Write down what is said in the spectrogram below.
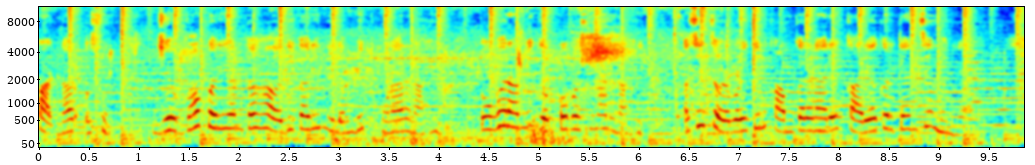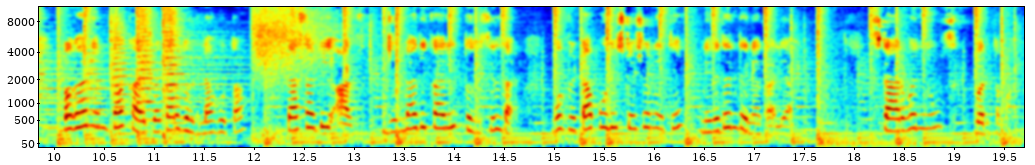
काढणार असून जेव्हापर्यंत हा अधिकारी निलंबित होणार नाही तोवर आम्ही गप्प बसणार नाही असे चळवळीतील काम करणारे कार्यकर्त्यांचे म्हणणे आहे. बघा नेमका काय प्रकार घडला होता. त्यासाठी आज जिल्हाधिकारी तहसीलदार व विटा पोलीस स्टेशन येथे निवेदन देण्यात आले आहे. स्टार वन न्यूज वर्तमान.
